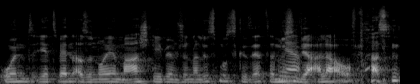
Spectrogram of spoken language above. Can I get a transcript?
und jetzt werden also neue Maßstäbe im Journalismus gesetzt. Da müssen Ja. wir alle aufpassen.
